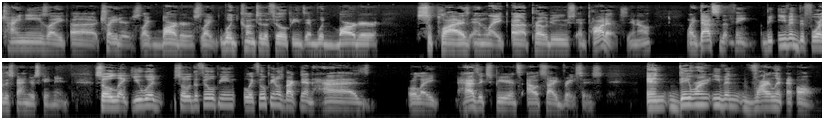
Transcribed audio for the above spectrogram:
Chinese like uh traders, like barters, like would come to the Philippines and would barter supplies and like uh produce and products, you know? Like that's the thing. Be- even before the Spaniards came in. So like you would so the Philippine like Filipinos back then has or like has experienced outside races. And they weren't even violent at all.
